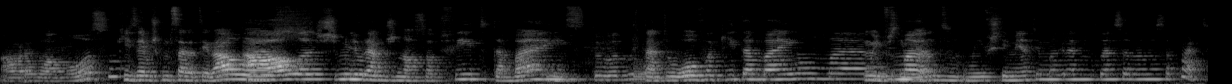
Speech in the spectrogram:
à hora do almoço. Quisemos começar a ter aulas. Aulas, melhoramos o nosso outfit também. Isso tudo. Portanto, houve aqui também uma, Um investimento. uma- um, investimento e uma grande mudança da nossa parte.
